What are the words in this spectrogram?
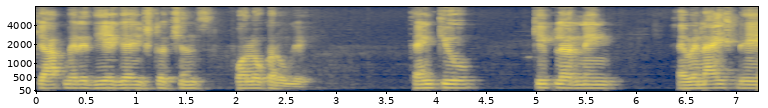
कि आप मेरे दिए गए इंस्ट्रक्शंस फॉलो करोगे। Thank you keep learning have a nice day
